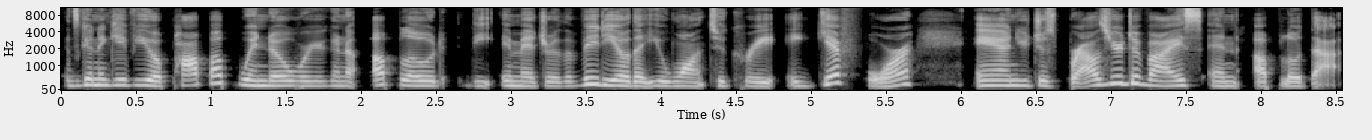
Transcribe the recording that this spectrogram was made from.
It's going to give you a pop up window where you're going to upload the image or the video that you want to create a GIF for, and you just browse your device and upload that.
